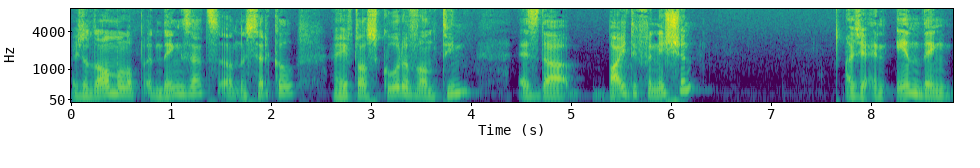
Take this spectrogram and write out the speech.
als je dat allemaal op een ding zet, een cirkel, en heeft al score van 10, is dat by definition, als je in één ding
